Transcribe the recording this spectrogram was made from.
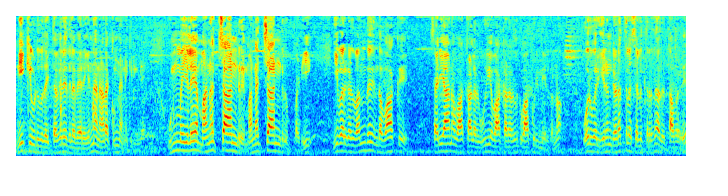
நீக்கி விடுவதை தவிர இதில் வேற என்ன நடக்கும்னு நினைக்கிறீங்க? உண்மையிலே மனச்சான்று மனச்சான்று படி இவர்கள் வந்து இந்த வாக்கு சரியான வாக்காளர் உரிய வாக்காளர்களுக்கு வாக்குரிமை இருக்கணும் ஒருவர் இரண்டு இடத்துல செலுத்துறது அது தவறு.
